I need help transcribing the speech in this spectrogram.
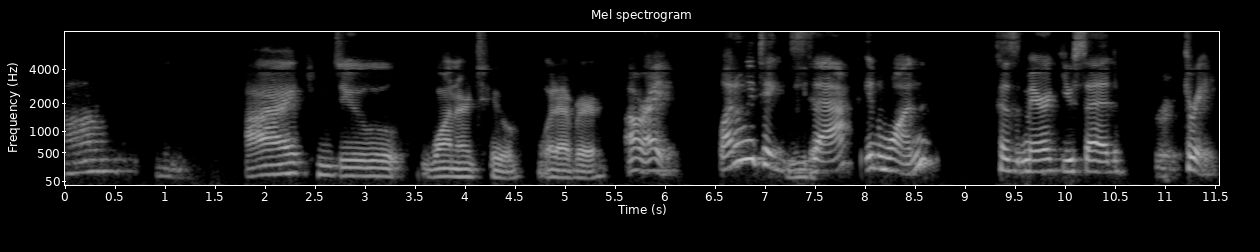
Um, I can do one or two, whatever. All right, why don't we take Need it. Zach in one? Because Merrick, you said Three. three.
